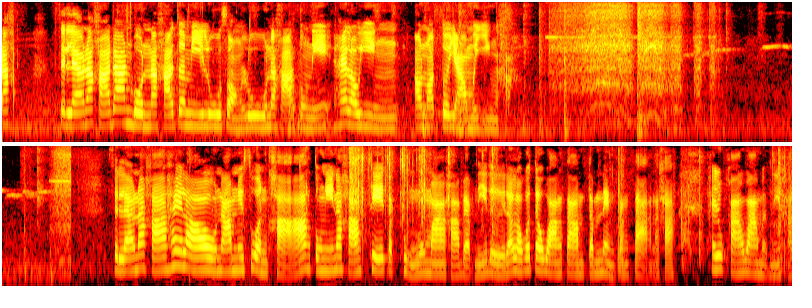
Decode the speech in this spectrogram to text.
นะคะ เสร็จแล้วนะคะ ด้านบนนะคะ จะมีรูสองรูนะคะ ตรงนี้ให้เรายิงเอาน็อตตัวยาวมายิงค่ะ เสร็จแล้วนะคะให้เรานำในส่วนขาตรงนี้นะคะ เทจากถุงลงมาค่ะ แบบนี้เลยแล้วเราก็จะวางตามตำแหน่งต่างๆนะคะ ให้ลูกค้าวางแบบนี้ค่ะ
